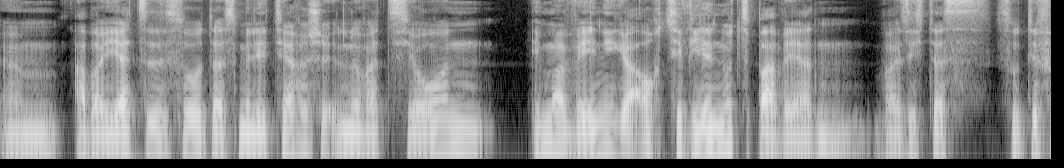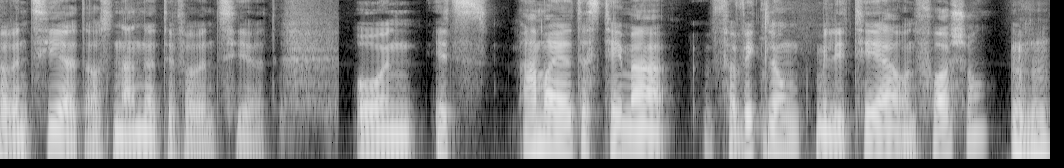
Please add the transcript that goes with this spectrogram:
Ähm, aber jetzt ist es so, dass militärische Innovationen immer weniger auch zivil nutzbar werden, weil sich das so differenziert, auseinander differenziert. Und jetzt haben wir ja das Thema Verwicklung, Militär und Forschung. Mhm.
